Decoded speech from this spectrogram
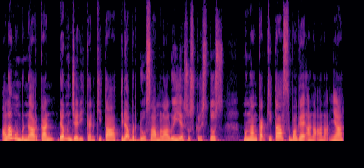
Allah membenarkan dan menjadikan kita tidak berdosa melalui Yesus Kristus, mengangkat kita sebagai anak-anaknya,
